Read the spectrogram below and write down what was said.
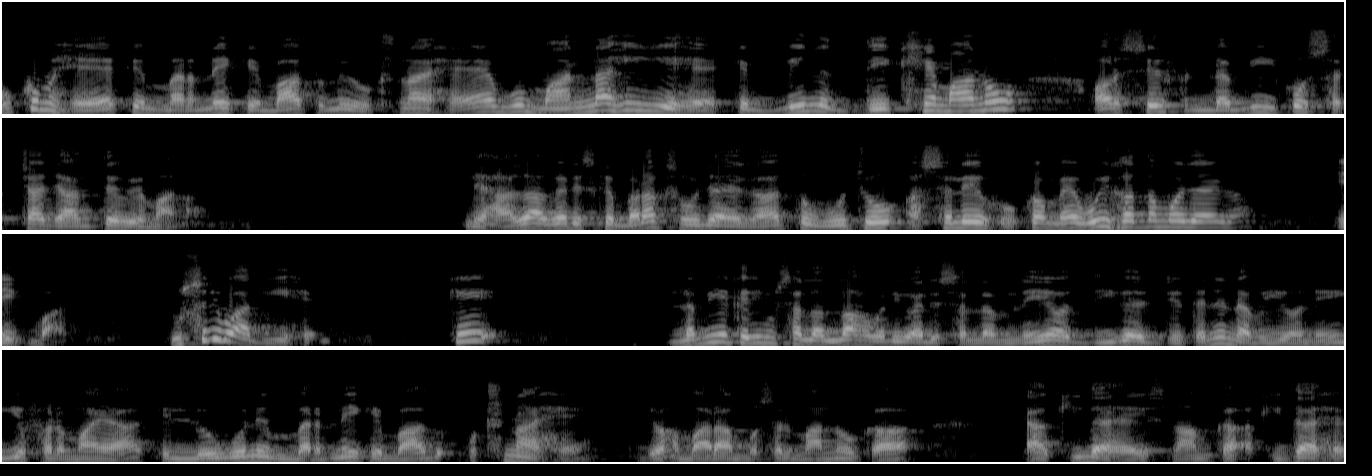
حکم ہے کہ مرنے کے بعد تمہیں اٹھنا ہے، وہ ماننا ہی یہ ہے کہ بن دیکھے مانو اور صرف نبی کو سچا جانتے ہوئے مانو۔ لہٰذا اگر اس کے برعکس ہو جائے گا تو وہ جو اصل حکم ہے وہی ختم ہو جائے گا۔ ایک بات۔ دوسری بات یہ ہے کہ نبی کریم صلی اللہ علیہ وسلم نے اور دیگر جتنے نبیوں نے یہ فرمایا کہ لوگوں نے مرنے کے بعد اٹھنا ہے، جو ہمارا مسلمانوں کا عقیدہ ہے، اسلام کا عقیدہ ہے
